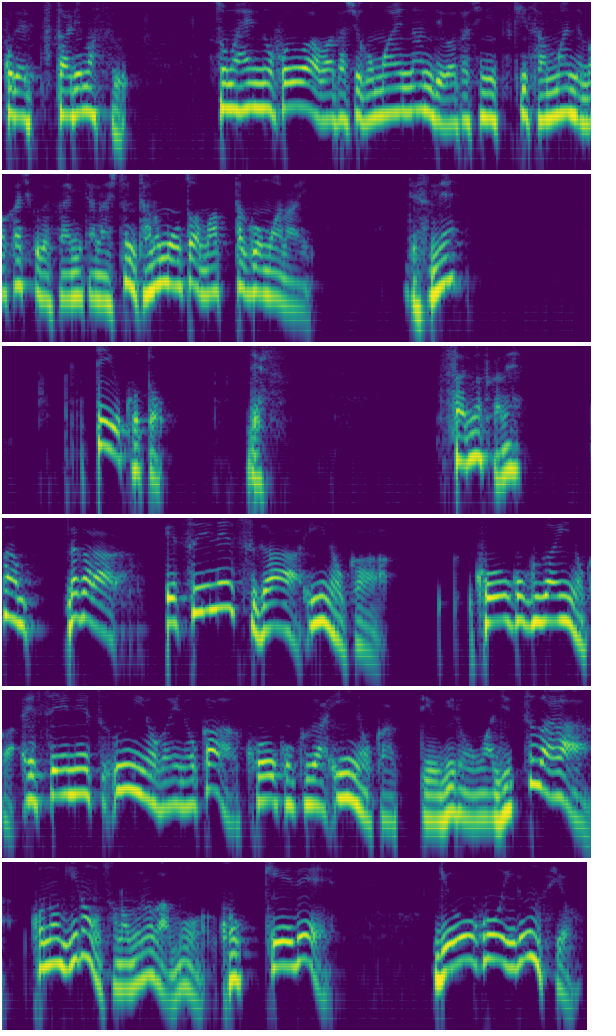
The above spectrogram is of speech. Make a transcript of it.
これ伝わります？その辺のフォロワー私5万円なんで私に月3万円で任せてくださいみたいな人に頼もうとは全く思わないですね。っていうことです。伝わりますかね？まあ、だから SNS がいいのか、広告がいいのか、SNS 運用がいいのか、広告がいいのかっていう議論は、実は、この議論そのものがもう滑稽で、両方いるんですよ。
